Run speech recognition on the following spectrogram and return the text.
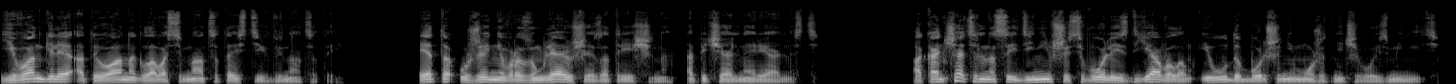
Евангелие от Иоанна, глава 17, стих 12. Это уже не вразумляющая затрещина, а печальная реальность. Окончательно соединившись волей с дьяволом, Иуда больше не может ничего изменить.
